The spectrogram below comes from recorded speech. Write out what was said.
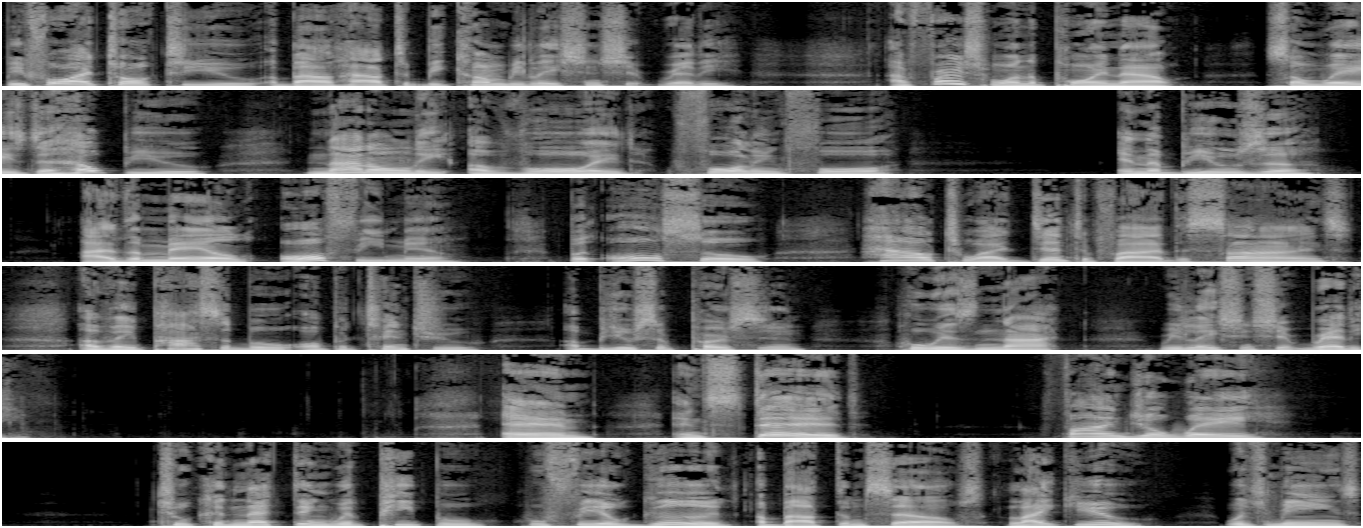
before I talk to you about how to become relationship ready, I first want to point out some ways to help you not only avoid falling for an abuser either male or female, but also how to identify the signs of a possible or potential abusive person who is not relationship ready. And instead, find your way to connecting with people who feel good about themselves, like you, which means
